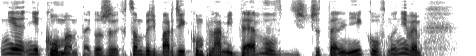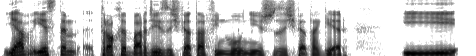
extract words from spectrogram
nie, nie kumam tego, że chcą być bardziej kumplami devów niż czytelników. No nie wiem, ja jestem trochę bardziej ze świata filmu niż ze świata gier. I,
